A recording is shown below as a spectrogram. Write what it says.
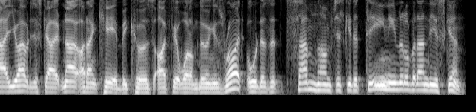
are you able to just go, no, I don't care because I feel what I'm doing is right? Or does it sometimes just get a teeny little bit under your skin?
